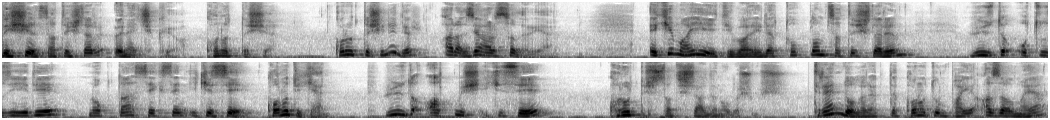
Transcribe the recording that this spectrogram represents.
dışı satışlar öne çıkıyor. Konut dışı. Konut dışı nedir? Arazi arsadır yani. Ekim ayı itibariyle toplam satışların %37.82'si konut iken %62'si konut dışı satışlardan oluşmuş. Trend olarak da konutun payı azalmaya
